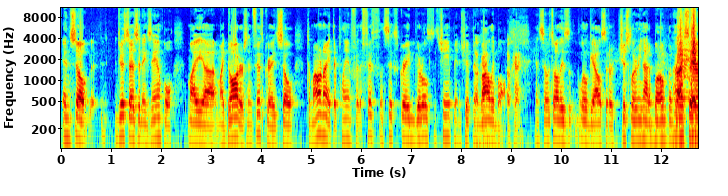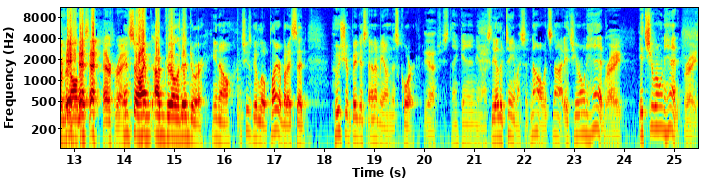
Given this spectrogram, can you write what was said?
And so, just as an example, my uh, my daughter's in fifth grade. So tomorrow night they're playing for the fifth and sixth grade girls championship in Okay. volleyball. Okay. And so it's all these little gals that are just learning how to bump and how to serve and all this. right. And so I'm, I'm drilling into her, you know. She's a good little player, but I said, Who's your biggest enemy on this court? yeah. She's thinking, you know, it's the other team. I said, No, it's not. It's your own head. Right. It's your own head. Right.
